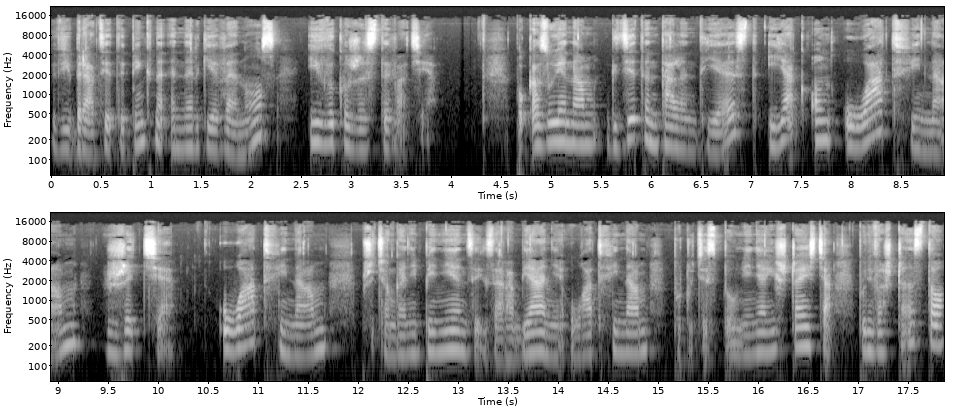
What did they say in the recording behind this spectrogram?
wibracje, te piękne energie Wenus i wykorzystywać je. Pokazuje nam, gdzie ten talent jest i jak on ułatwi nam życie, ułatwi nam przyciąganie pieniędzy, ich zarabianie, ułatwi nam poczucie spełnienia i szczęścia, ponieważ często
